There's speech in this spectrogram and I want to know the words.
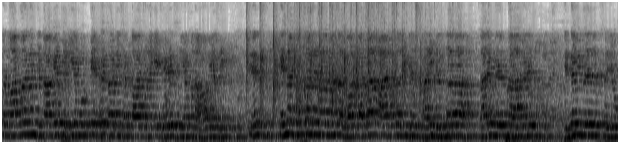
ਪਰਮਾਤਮਾ ਇਹਨਾਂ ਨੂੰ ਜਿਤਾ ਕੇ ਭੇਜੀਏ, ਮੁੜ ਕੇ ਫਿਰ ਸਾਡੀ ਸਰਕਾਰ ਬਣੇਗੀ, ਫਿਰ ਇਹ ਸੀਐਮ ਬਣਾਵਾਂਗੇ ਅਸੀਂ। ਇਹਨਾਂ ਸ਼ਬਦਾਂ ਦੇ ਨਾਲ ਮੈਂ ਧੰਨਵਾਦ ਕਰਦਾ। ਆਜ ਦੀ ਸਾਰੀ ਜਨਤਾ ਦਾ, ਸਾਰੇ ਮੇਰੇ ਭਰਾ ਜਿਹੜੇ, ਜਿੰਨੇ ਵੀ ਮੇਰੇ ਸਹਿਯੋਗ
